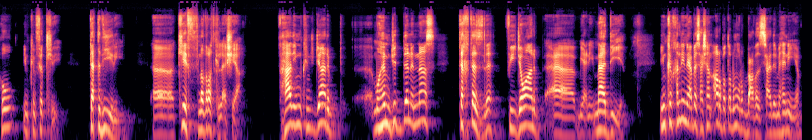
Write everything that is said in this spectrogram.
هو يمكن فكري تقديري آه كيف نظرتك للأشياء. فهذه ممكن جانب مهم جدا الناس تختز له في جوانب آه يعني مادية. يمكن خليني بس عشان أربط الأمور ببعض السعادة المهنية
